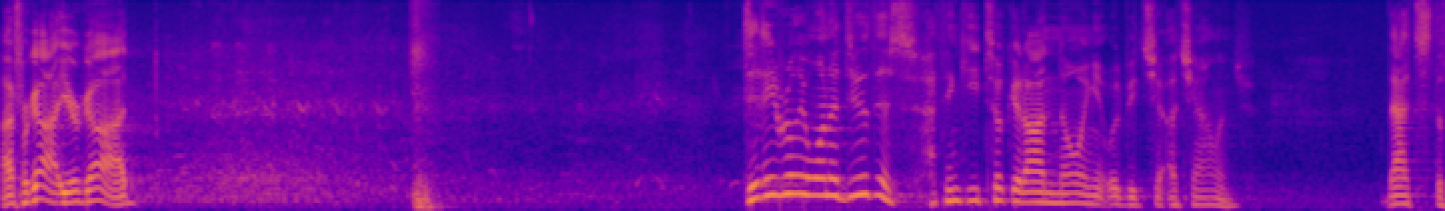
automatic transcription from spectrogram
I forgot, you're God. Did he really want to do this? I think he took it on knowing it would be a challenge. That's the,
